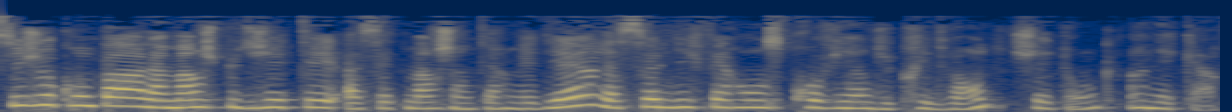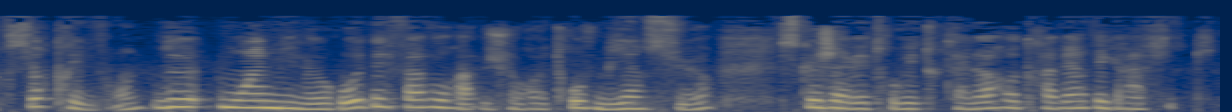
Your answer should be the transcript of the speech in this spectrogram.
Si je compare la marge budgétée à cette marge intermédiaire, la seule différence provient du prix de vente. J'ai donc un écart sur prix de vente de moins 1000 euros défavorable. Je retrouve bien sûr ce que j'avais trouvé tout à l'heure au travers des graphiques.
